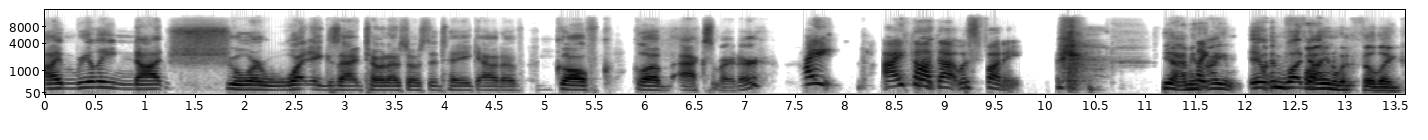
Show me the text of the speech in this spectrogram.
I'm really not sure what exact tone I'm supposed to take out of golf club axe murder. i i thought Like- that was funny Yeah, I mean, Like, I It I'm what no, fine with the like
